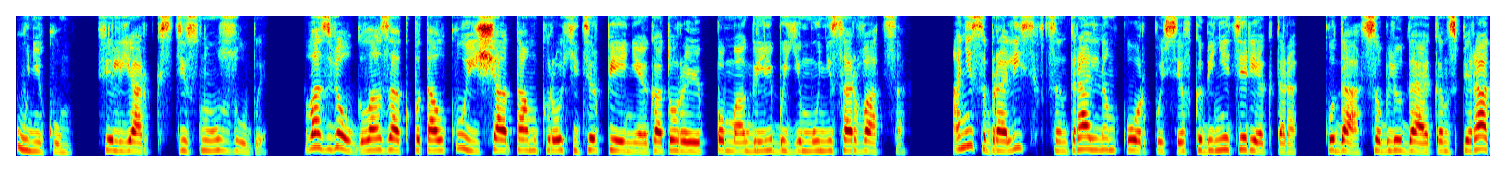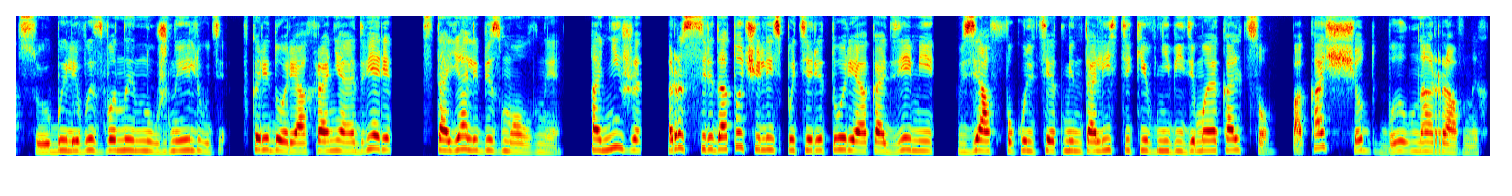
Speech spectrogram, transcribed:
уникум». Фильярк стиснул зубы. Возвел глаза к потолку, ища там крохи терпения, которые помогли бы ему не сорваться. Они собрались в центральном корпусе, в кабинете ректора, куда, соблюдая конспирацию, были вызваны нужные люди. В коридоре, охраняя двери, стояли безмолвные. Они же рассредоточились по территории Академии, взяв факультет менталистики в невидимое кольцо. Пока счет был на равных.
